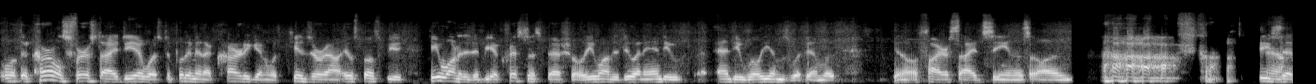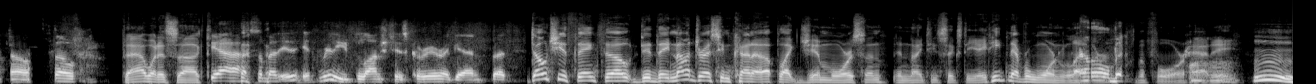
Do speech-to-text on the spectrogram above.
well, the Colonel's first idea was to put him in a cardigan with kids around. It was supposed to be. He wanted it to be a Christmas special. He wanted to do an Andy Andy Williams with him with, you know, a fireside scene and so on. He Yeah. said no. So That would have sucked. Yeah, so but it, it really launched his career again. But Don't you think, though, did they not dress him kind of up like Jim Morrison in 1968? He'd never worn leather No, but- before, had he? Hmm.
